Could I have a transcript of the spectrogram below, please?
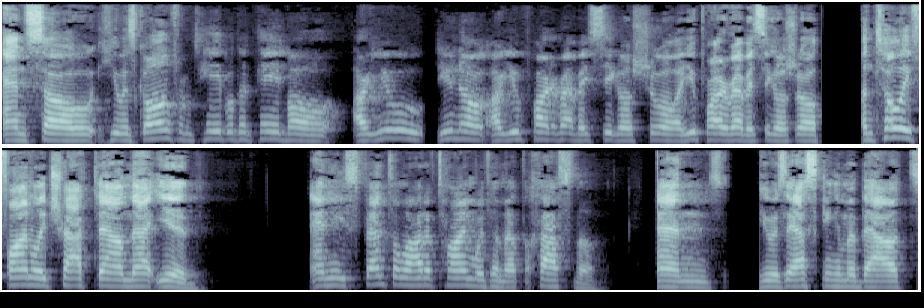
And so he was going from table to table. Are you, do you know, are you part of Rabbi Segal Shul? Are you part of Rabbi Segal Shul? Until he finally tracked down that Yid. And he spent a lot of time with him at the Chasna. And he was asking him about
